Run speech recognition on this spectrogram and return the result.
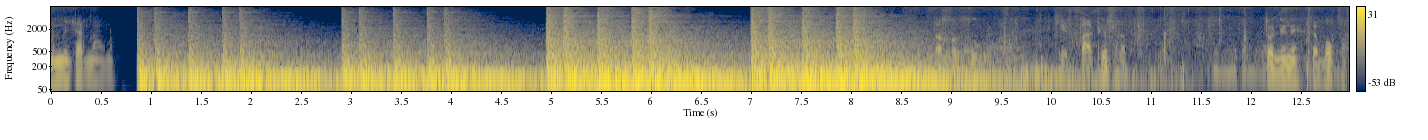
มันไม่ชัดมากเนอะเราเข้าสู่เขตป่าทึบแล้วครับต้นนี้เนี่ยกระบกป่ะ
